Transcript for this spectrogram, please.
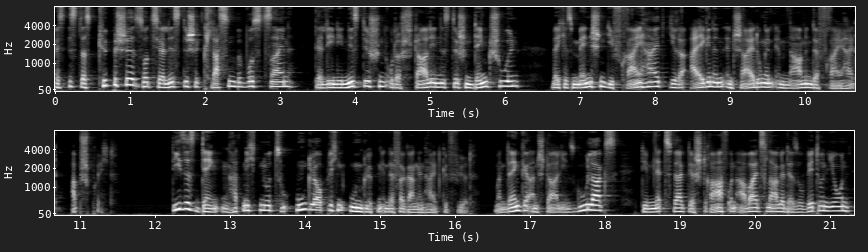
Es ist das typische sozialistische Klassenbewusstsein der leninistischen oder stalinistischen Denkschulen, welches Menschen die Freiheit, ihre eigenen Entscheidungen im Namen der Freiheit abspricht. Dieses Denken hat nicht nur zu unglaublichen Unglücken in der Vergangenheit geführt. Man denke an Stalins Gulags, dem Netzwerk der Straf- und Arbeitslager der Sowjetunion,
